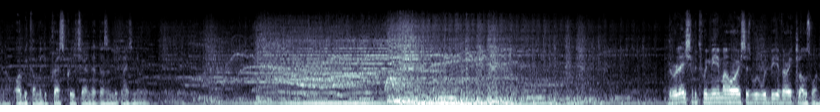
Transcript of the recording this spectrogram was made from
You know, or become a depressed creature and that doesn't look nice in the ring. the relationship between me and my horses would, would be a very close one.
